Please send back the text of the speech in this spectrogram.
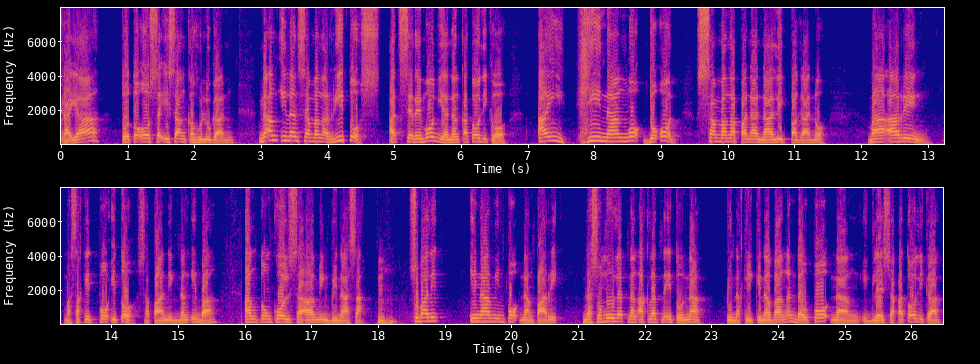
Kaya, totoo sa isang kahulugan na ang ilan sa mga ritos at seremonya ng Katoliko ay hinango doon sa mga pananalig pagano. Maaring masakit po ito sa panig ng iba ang tungkol sa aming binasa. Subalit, inamin po ng pari na sumulat ng aklat na ito na pinakikinabangan daw po ng Iglesia Katolika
